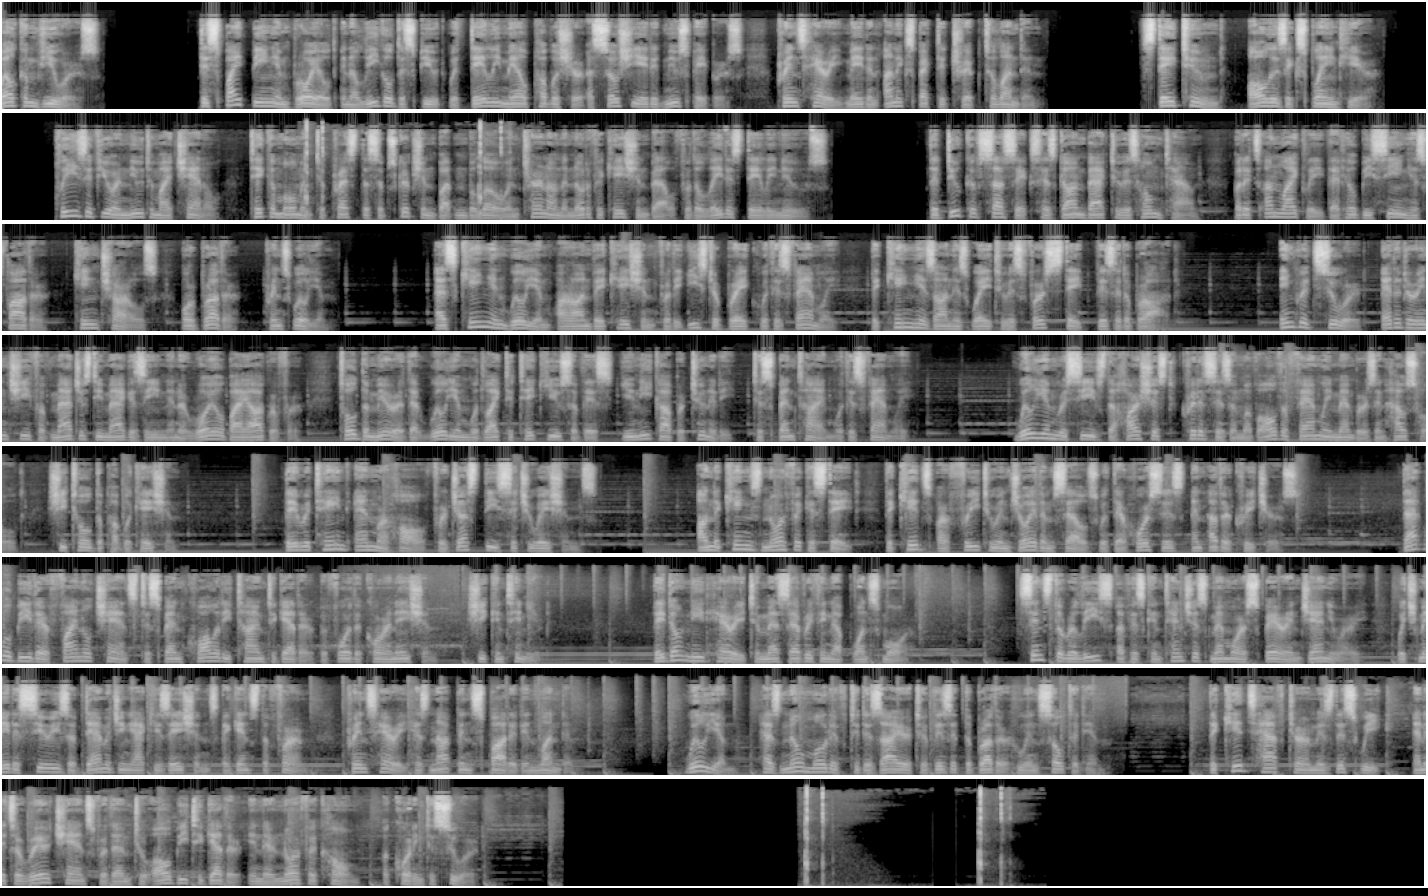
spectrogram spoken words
Welcome viewers. Despite being embroiled in a legal dispute with Daily Mail publisher Associated Newspapers, Prince Harry made an unexpected trip to London. Stay tuned, all is explained here. Please if you are new to my channel, take a moment to press the subscription button below and turn on the notification bell for the latest daily news. The Duke of Sussex has gone back to his hometown, but it's unlikely that he'll be seeing his father, King Charles, or brother, Prince William. As King and William are on vacation for the Easter break with his family, the King is on his way to his first state visit abroad. Ingrid Seward, editor-in-chief of Majesty magazine and a royal biographer, told the Mirror that William would like to take use of this unique opportunity to spend time with his family. William receives the harshest criticism of all the family members and household, she told the publication. They retained Anmer Hall for just these situations. On the King's Norfolk estate, the kids are free to enjoy themselves with their horses and other creatures. That will be their final chance to spend quality time together before the coronation, she continued. They don't need Harry to mess everything up once more. Since the release of his contentious memoir Spare in January, which made a series of damaging accusations against the firm, Prince Harry has not been spotted in London. William, has no motive to desire to visit the brother who insulted him. The kids' half-term is this week, and it's a rare chance for them to all be together in their Norfolk home, according to Seward.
